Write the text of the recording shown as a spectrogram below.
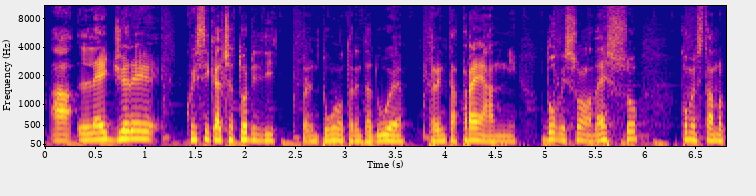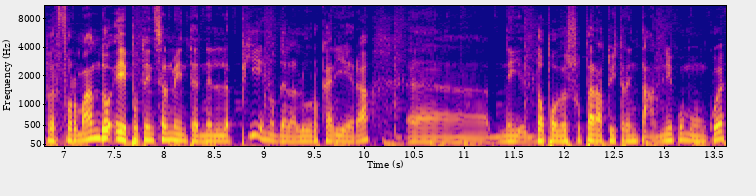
a leggere questi calciatori di 31, 32, 33 anni, dove sono adesso, come stanno performando e potenzialmente nel pieno della loro carriera, eh, nei, dopo aver superato i 30 anni comunque,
